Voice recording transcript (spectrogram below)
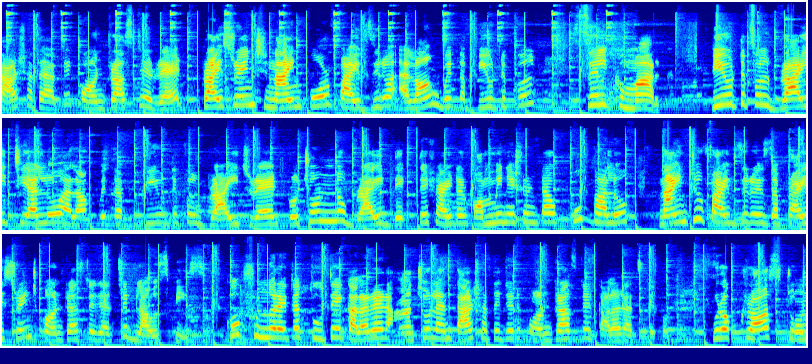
তার সাথে আছে কন্ট্রাস্টে red price range nine four five zero along with a beautiful silk mark beautiful bright yellow along with a beautiful bright red প্রচণ্ড ব্রাইট দেখতে, শাড়িটার কম্বিনেশনটাও খুব ভালো। Nine two five zero is the price range কন্ট্রাস্টে যাচ্ছে ব্লাউজ পিস খুব সুন্দর একটা তুতে কালারের আঁচল অ্যান্ড তার সাথে যে কন্ট্রাস্টের কালার আছে দেখুন পুরো cross tone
